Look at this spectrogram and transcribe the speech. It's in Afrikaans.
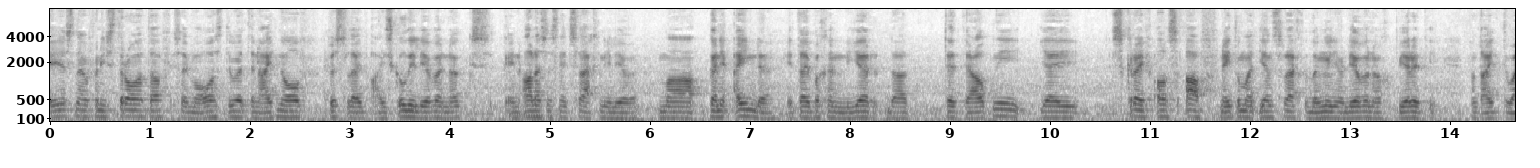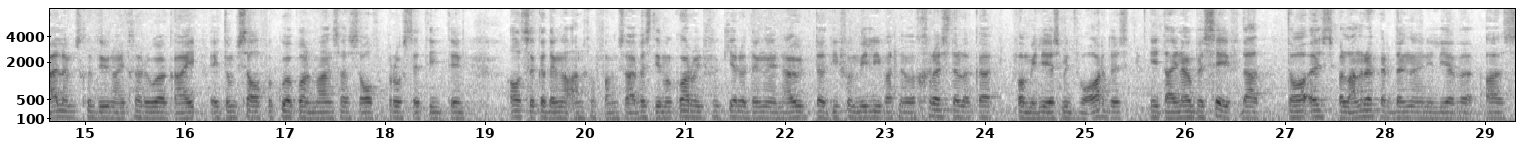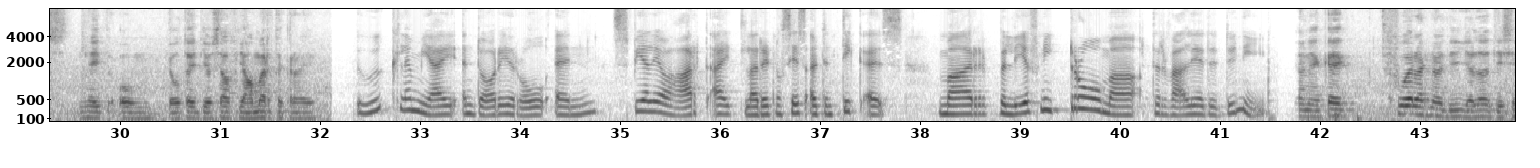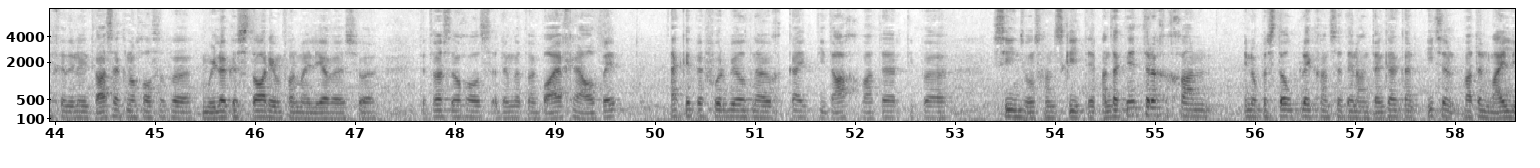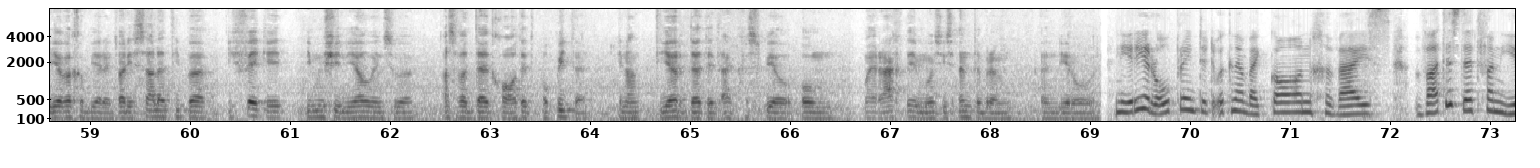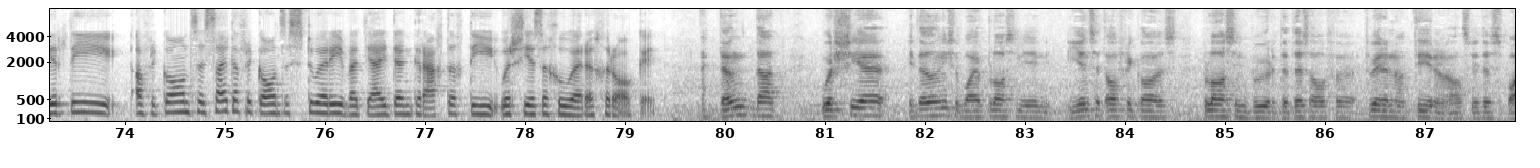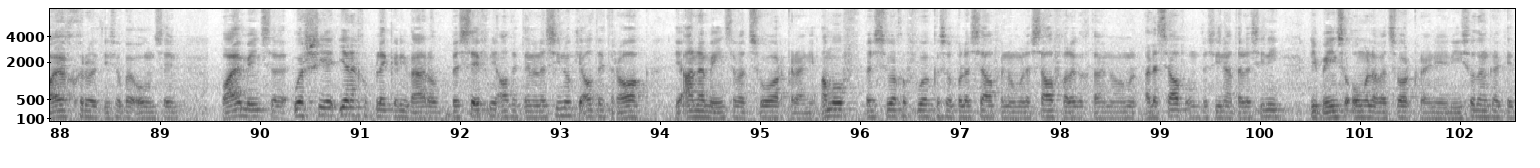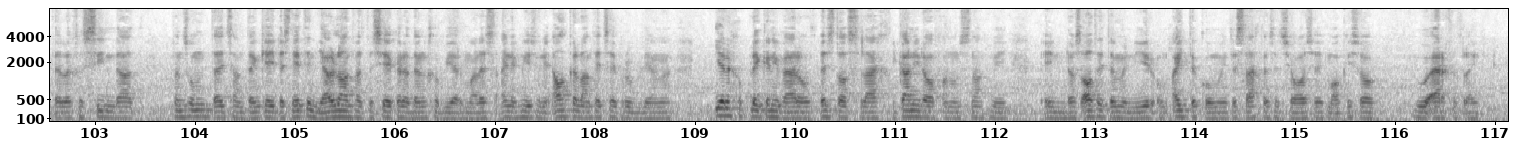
hy is nou van die straat af, sy ma is dood en hy het nou al besluit hy skuld die lewe niks en alles is net sleg in die lewe. Maar aan die einde het hy begin leer dat dit help nie jy skryf als af net omdat een slegte ding in jou lewe nou gebeur het nie want hy het dwelms gedoen, hy het gerook, hy het homself verkoop aan mans as self prostituut en al sulke dinge aangevang. So hy was te mekaar met verkeerde dinge en nou dat die familie wat nou 'n Christelike familie is met waardes, het hy nou besef dat daar is belangriker dinge in die lewe as net om heeltyd jouself jammer te kry. Hoe klim jy in daardie rol in? Speel jou hart uit, laat dit nog steeds autentiek is, maar beleef nie trauma terwyl jy dit doen nie. Ja nee, kyk, voor ek nou die hele audisie gedoen het, was ek nogals op 'n moeilike stadium van my lewe, so dit was nogals 'n ding wat my baie gehelp het. Ek het byvoorbeeld nou gekyk die dag watter tipe scenes ons gaan skiet en want ek net teruggegaan en op 'n stil plek gaan sit en dan dink ek aan iets in, wat in my lewe gebeur het wat dieselfde tipe effek het emosioneel en so as wat dit gehad het op Pieter en dan deur dit het ek gespeel om my regte emosies in te bring in die rol. En hierdie rolprent het ook nou by Kaan gewys. Wat is dit van hierdie Afrikaanse Suid-Afrikaanse storie wat jy dink regtig die oorseese gehore geraak het? Ek dink dat oorsee het hulle nie so baie plaas nie en hier in Suid-Afrika is plaas en boer, dit is al 'n tweede natuur en alsoos dit is baie groot hier so by ons en baie mense oorsee enige plek in die wêreld besef nie altyd en hulle sien ook nie altyd raak die ander mense wat swaar kry nie. Almal is so gefokus op hulle self en om hulle self gelukkig te hou en om hulle self om te sien dat hulle sien nie die mense om hulle wat swaar kry nie. En hierso dink ek het hulle gesien dat van soms tyd aan dink jy dis net in jou land wat 'n sekere ding gebeur, maar dis eintlik nie so nie. Elke land het sy probleme. Enige plek in die wêreld is daar sleg. Jy kan nie daarvan ontsnap nie en daar's altyd 'n manier om uit te kom uit 'n slegte situasie. Maak nie saak hoe erg dit lyk.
